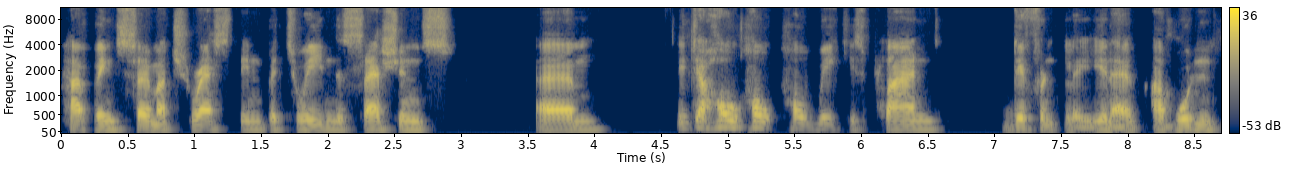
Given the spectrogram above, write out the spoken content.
having so much rest in between the sessions, um, a whole whole whole week is planned differently. You know, I wouldn't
